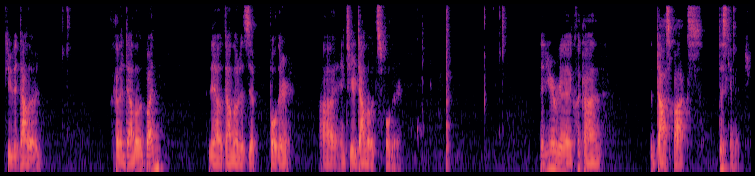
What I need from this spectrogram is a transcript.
give you the download. Click on the download button, and then it'll download a zip folder uh, into your downloads folder. Then here we're going to click on the DOSBox disk image.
